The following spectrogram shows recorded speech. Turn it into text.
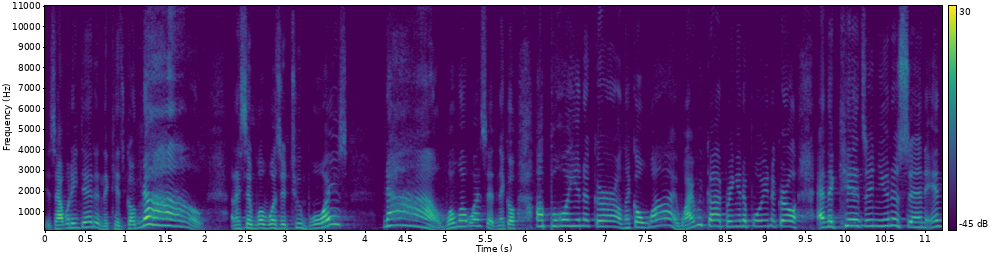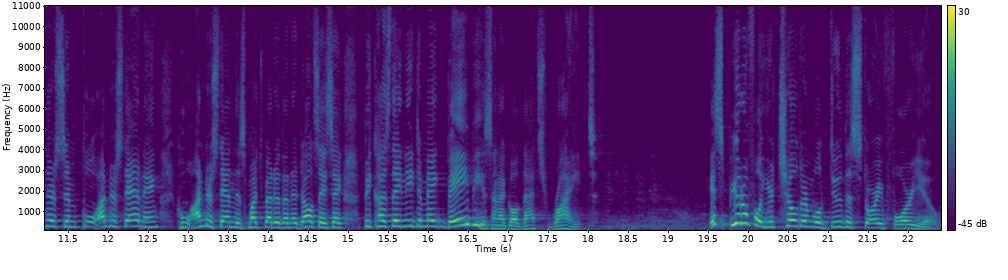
Is that what he did? And the kids go, no. And I said, well, was it two boys? No. Well, what was it? And they go, a boy and a girl. And they go, why? Why would God bring in a boy and a girl? And the kids in unison, in their simple understanding, who understand this much better than adults, they say, because they need to make babies. And I go, that's right. It's beautiful. Your children will do the story for you.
